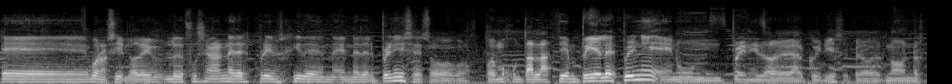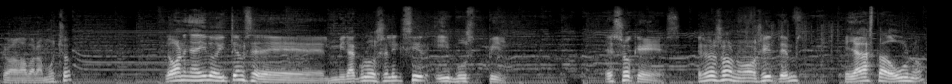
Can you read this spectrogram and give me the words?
eh, bueno, sí, lo de, fusionar Nether Prince Hidden en Nether Prince, eso, bueno, podemos juntar las 100 pieles Prinny en un Prinny de arcoiris, pero no, no es que valga para mucho. Luego han añadido ítems el Miraculous Elixir y Boost Pill. ¿Eso qué es? Esos son nuevos ítems que ya he gastado uno,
